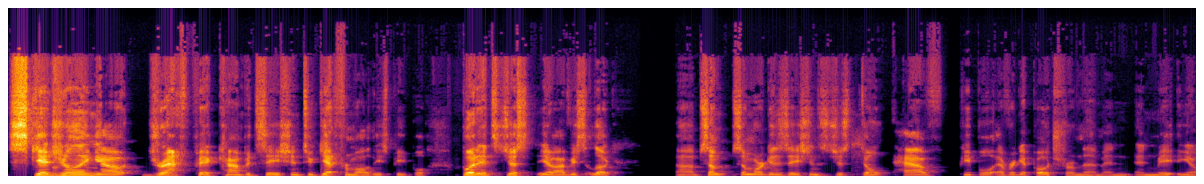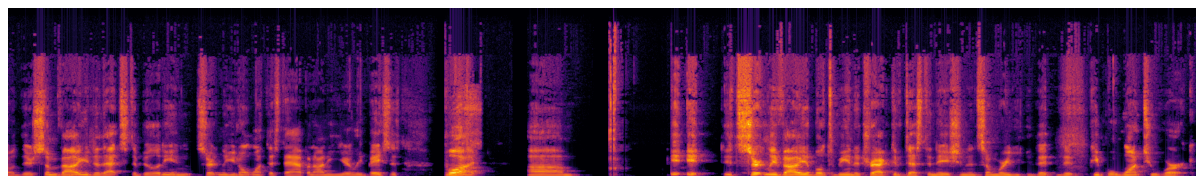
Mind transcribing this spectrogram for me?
scheduling out draft pick compensation to get from all these people. But it's just, you know, obviously, look, um, some some organizations just don't have people ever get poached from them, and and may, you know, there's some value to that stability, and certainly you don't want this to happen on a yearly basis. But um, it, it, it's certainly valuable to be an attractive destination and somewhere that that people want to work.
